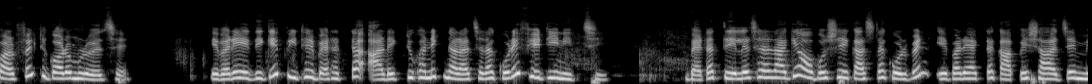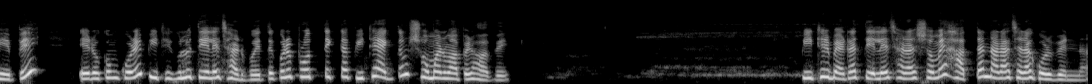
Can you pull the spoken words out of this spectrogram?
পারফেক্ট গরম রয়েছে। এবারে এদিকে পিঠের ব্যাটারটা আর একটুখানি নাড়াচাড়া করে ফেটিয়ে নিচ্ছি। ব্যাটার তেলে ছাড়ার আগে অবশ্যই এই কাজটা করবেন। এবারে একটা কাপের সাহায্যে মেপে এরকম করে পিঠেগুলো তেলে ছাড়বো। এতে করে প্রত্যেকটা পিঠে একদম সমান মাপের হবে। পিঠের ব্যাটার তেলে ছাড়ার সময় হাতটা নাড়াচাড়া করবেন না।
